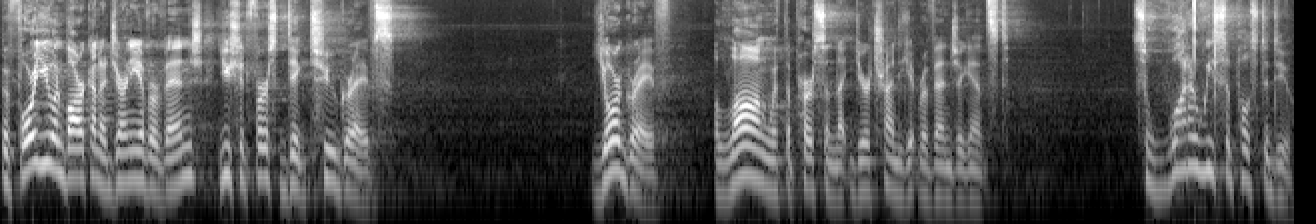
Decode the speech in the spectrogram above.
Before you embark on a journey of revenge, you should first dig two graves your grave, along with the person that you're trying to get revenge against. So, what are we supposed to do?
